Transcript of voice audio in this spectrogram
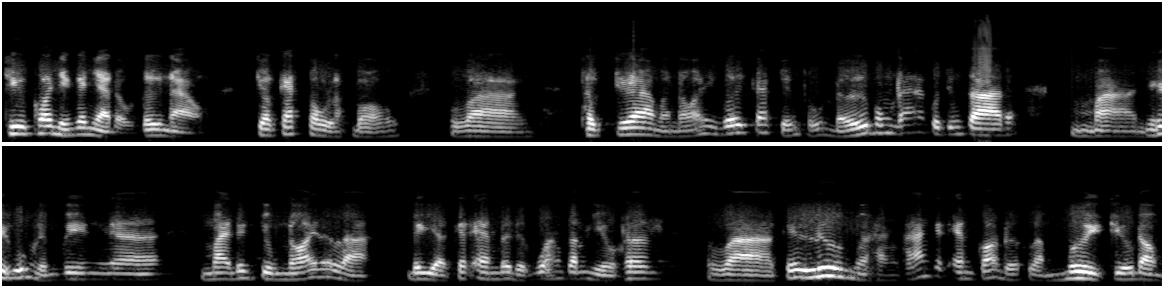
chưa có những cái nhà đầu tư nào cho các câu lạc bộ. Và thực ra mà nói với các tuyển thủ nữ bóng đá của chúng ta đó mà như huấn luyện viên ờ, Mai Đức Chung nói đó là bây giờ các em đã được quan tâm nhiều hơn và cái lương mà hàng tháng các em có được là 10 triệu đồng.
